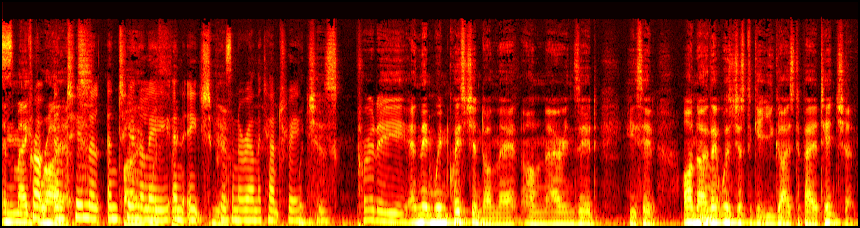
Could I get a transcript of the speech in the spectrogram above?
and make pro- riots internal, by- internally the- in each yeah. prison around the country. which is pretty. And then when questioned on that on RNZ, he said, "Oh no, that was just to get you guys to pay attention."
